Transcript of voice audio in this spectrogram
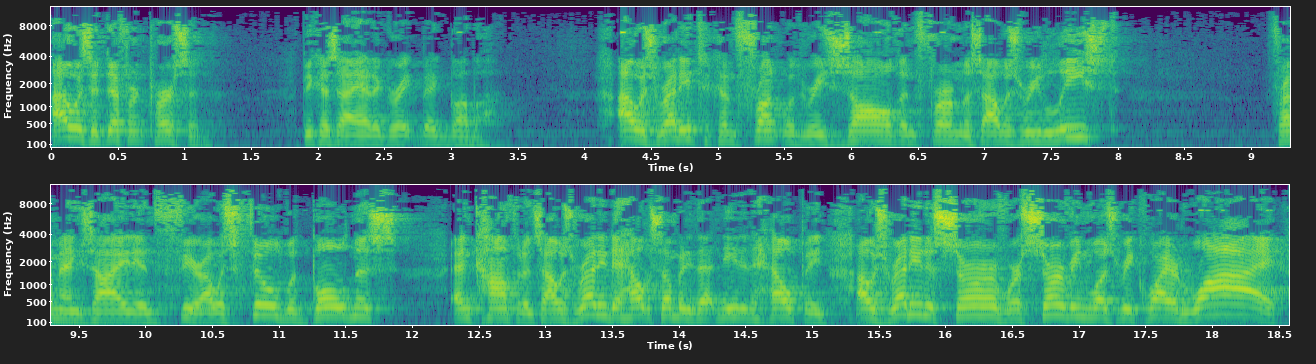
I was a different person because I had a great big bubba. I was ready to confront with resolve and firmness. I was released from anxiety and fear. I was filled with boldness and confidence. I was ready to help somebody that needed helping. I was ready to serve where serving was required. Why?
